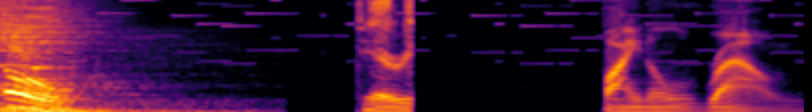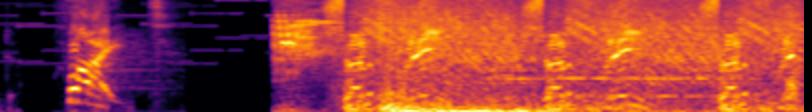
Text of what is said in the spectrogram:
KO. Terry. Final round. Fight. Sharp blade! Sharp blade! Sharp blade!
